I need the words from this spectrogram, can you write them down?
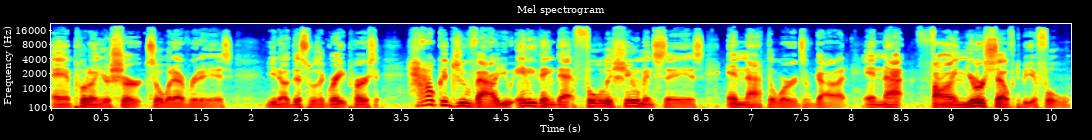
and put on your shirts or whatever it is, you know, this was a great person. How could you value anything that foolish human says and not the words of God and not find yourself to be a fool?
